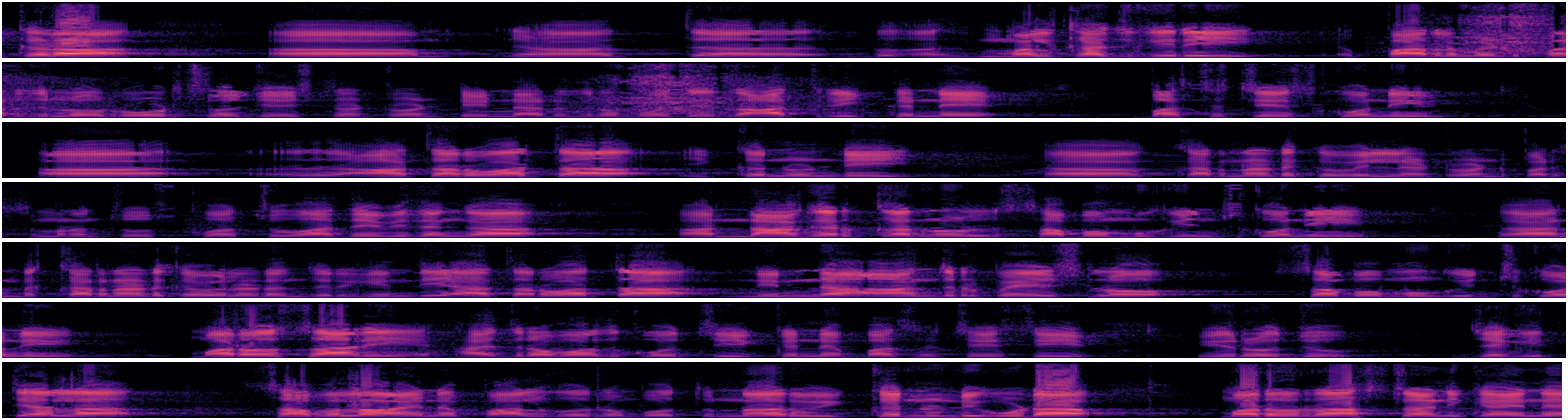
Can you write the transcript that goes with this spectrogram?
ఇక్కడ మల్కాజ్గిరి పార్లమెంట్ పరిధిలో రోడ్ షో చేసినటువంటి నరేంద్ర మోదీ రాత్రి ఇక్కడనే బస చేసుకొని ఆ, తర్వాత ఇక్కడ నుండి కర్ణాటక వెళ్ళినటువంటి పరిస్థితి మనం చూసుకోవచ్చు. అదేవిధంగా నాగర్ కర్నూల్ సభ ముగించుకొని కర్ణాటక వెళ్ళడం జరిగింది. ఆ తర్వాత నిన్న ఆంధ్రప్రదేశ్లో సభ ముగించుకొని మరోసారి హైదరాబాద్కు వచ్చి ఇక్కడనే బస చేసి ఈరోజు జగిత్యాల సభలో ఆయన పాల్గొనబోతున్నారు. ఇక్కడ నుండి కూడా మరో రాష్ట్రానికి ఆయన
